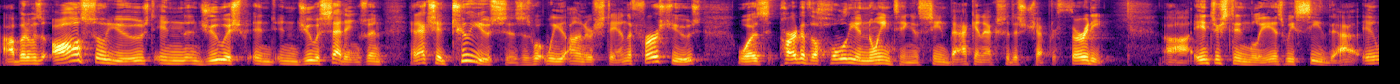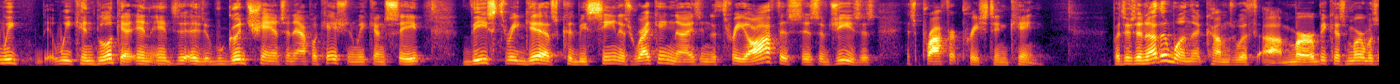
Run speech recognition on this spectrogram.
Uh, but it was also used in Jewish in, in Jewish settings, and it actually had two uses, is what we understand. The first use was part of the holy anointing, as seen back in Exodus chapter 30. Uh, interestingly, as we see that, and we, we can look at, and it's a good chance in application, we can see these three gifts could be seen as recognizing the three offices of Jesus as prophet, priest, and king. But there's another one that comes with uh, myrrh because myrrh was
